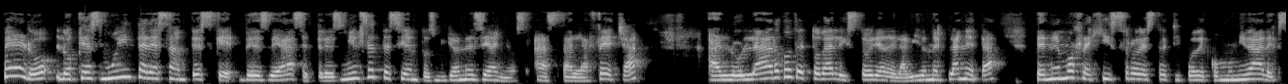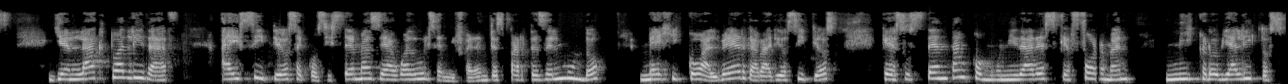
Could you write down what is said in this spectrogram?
Pero lo que es muy interesante es que desde hace 3.700 millones de años hasta la fecha, a lo largo de toda la historia de la vida en el planeta, tenemos registro de este tipo de comunidades. Y en la actualidad hay sitios, ecosistemas de agua dulce en diferentes partes del mundo. México alberga varios sitios que sustentan comunidades que forman microbialitos.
